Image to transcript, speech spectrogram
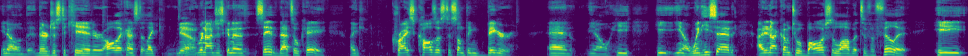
You know, they're just a kid, or all that kind of stuff. Like, Yeah. we're not just gonna say that that's okay. Like, Christ calls us to something bigger, and you know, he he you know when he said I did not come to abolish the law but to fulfill it. He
